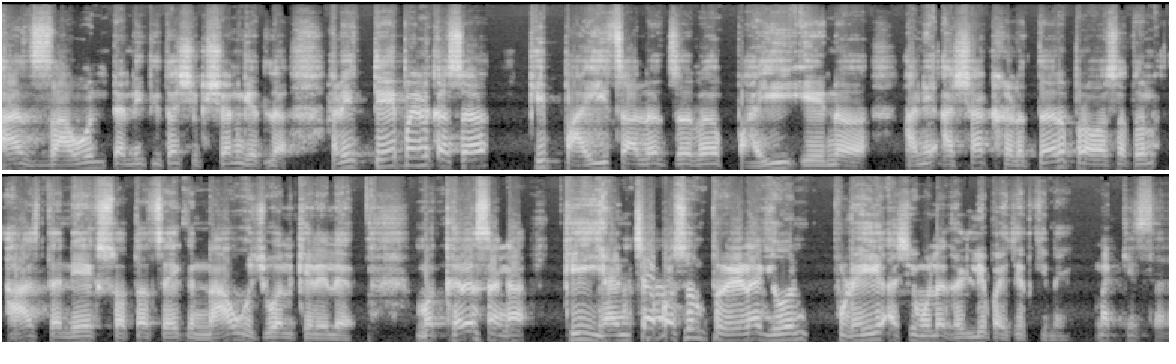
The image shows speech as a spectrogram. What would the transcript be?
आज जाऊन त्यांनी तिथं शिक्षण घेतलं. आणि ते पण कसं की पायी चालत जाणं पायी येणं आणि अशा खडतर प्रवासातून आज त्यांनी एक स्वतःचं एक नाव उज्ज्वल केलेलं आहे. मग खरं सांगा की ह्यांच्यापासून प्रेरणा घेऊन पुढेही अशी मुलं घडली पाहिजेत की नाही? नक्कीच सर.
